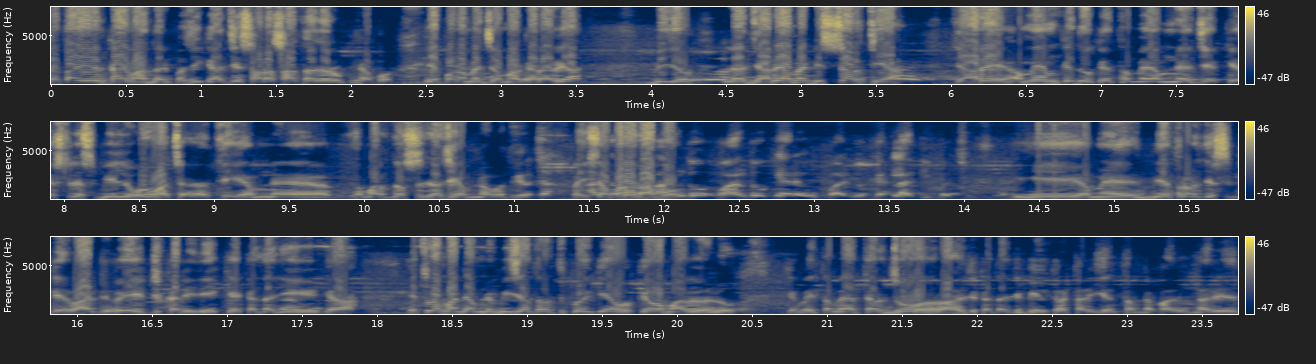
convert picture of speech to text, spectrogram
છતાં એ કાંઈ વાંધો નહીં. પછી કે હજી સાડા સાત હજાર રૂપિયા આપો. એ પણ અમે જમા કરાવ્યા. બીજું એટલે જ્યારે અમે ડિસ્ચાર્જ થયા ત્યારે અમે એમ કીધું કે તમે અમને જે કેશલેસ બિલ હોવા છથી અમને અમારા દસ હજાર છે અમને વધુ પૈસા પરત આપો. વાંધો- વાંધો ક્યારે ઉપાડ્યો? કેટલા દી પછી? એ અમે બે ત્રણ દિવસની વાત વેઇટ કરી હતી કે કદાચ ઈ ગયા. એટલા માટે અમને બીજા તરફથી કોઈ કહેવા કહેવામાં આવેલું કે ભાઈ તમે અત્યારે જો રાહ જો કદાચ બિલ ઘટાડી જાય ને તમને પાછું નરી-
